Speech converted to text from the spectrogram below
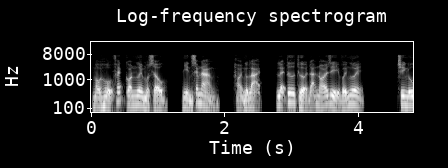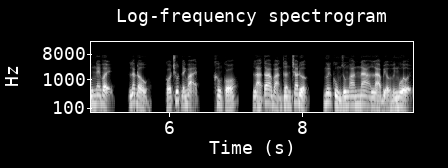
màu hổ phách con ngươi một sâu, nhìn xem nàng, hỏi ngược lại, lệ tư thừa đã nói gì với ngươi? Trình u nghe vậy, lắc đầu có chút đánh bại, không có, là ta bản thân tra được, ngươi cùng dung anna là biểu huynh muội,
